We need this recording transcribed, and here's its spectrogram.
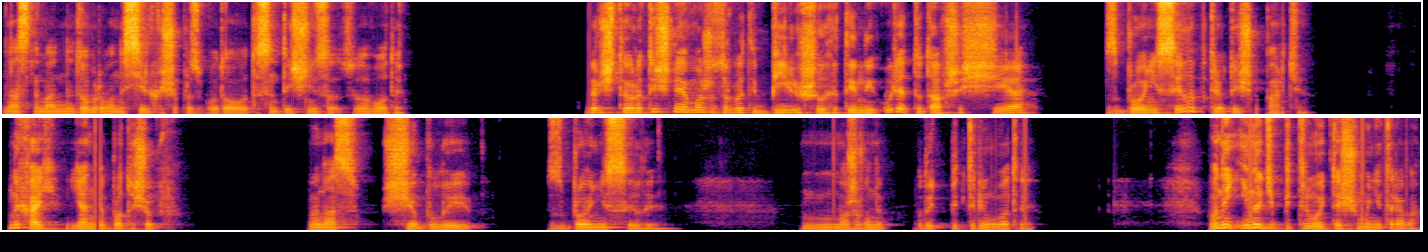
У нас немає ні доброго, ні сірки, щоб розбудовувати синтетичні заводи. До речі, теоретично я можу зробити більш легітимний уряд, додавши ще Збройні сили патріотичну партію. Нехай, я не проти, щоб у нас ще були Збройні сили. Може, вони будуть підтримувати. Вони іноді підтримують те, що мені треба.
